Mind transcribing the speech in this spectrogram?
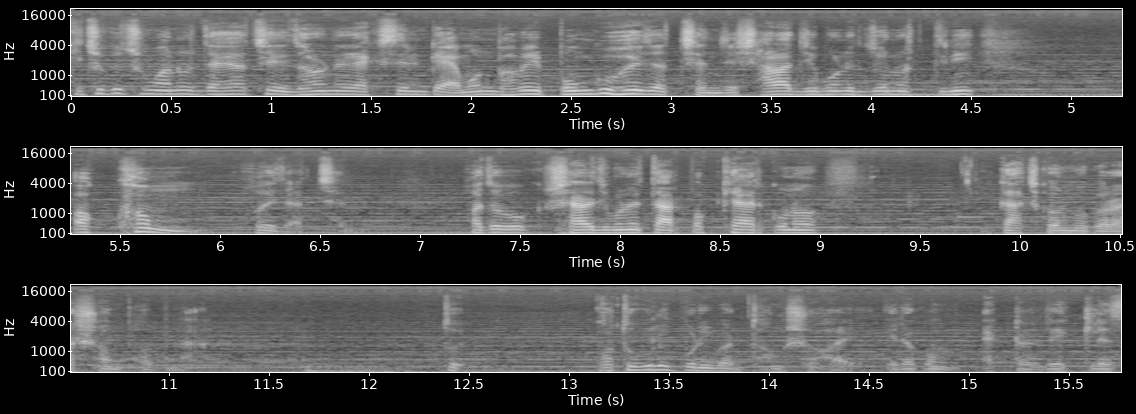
কিছু কিছু মানুষ দেখা যাচ্ছে এই ধরনের অ্যাক্সিডেন্টে এমনভাবেই পঙ্গু হয়ে যাচ্ছেন যে সারা জীবনের জন্য তিনি অক্ষম হয়ে যাচ্ছেন। হয়তো সারা জীবনে তার পক্ষে আর কোনো কাজকর্ম করা সম্ভব না। তো কতগুলো পরিবার ধ্বংস হয় এরকম একটা রেকলেস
